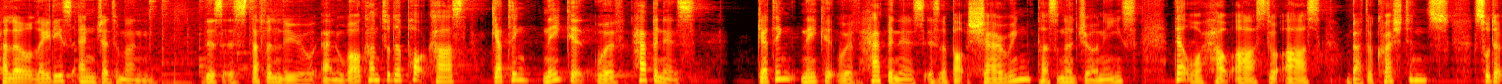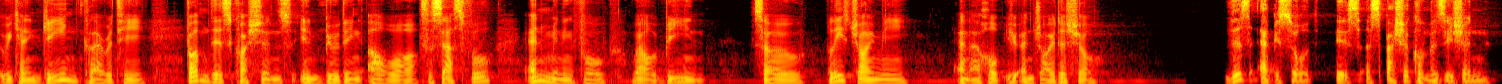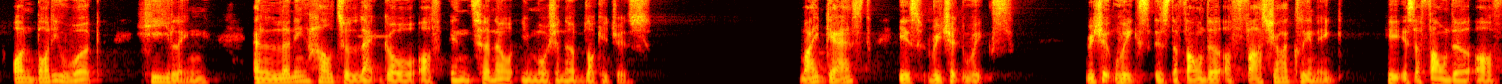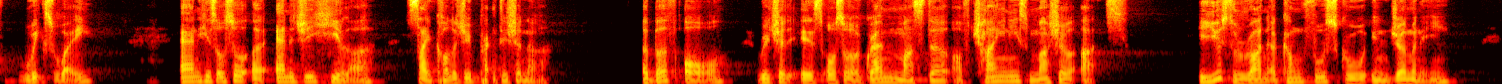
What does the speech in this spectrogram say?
Hello, ladies and gentlemen. This is Stephen Liu, and welcome to the podcast Getting Naked with Happiness. Getting Naked with Happiness is about sharing personal journeys that will help us to ask better questions so that we can gain clarity from these questions in building our successful and meaningful well being. So please join me, and I hope you enjoy the show. This episode is a special conversation on body work, healing, and learning how to let go of internal emotional blockages. My guest is Richard Wickes. Richard Wickes is the founder of Fascia Clinic. He is a founder of Wickes Way, and he's also an energy healer, psychology practitioner. Above all, Richard is also a grandmaster of Chinese martial arts. He used to run a kung fu school in Germany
